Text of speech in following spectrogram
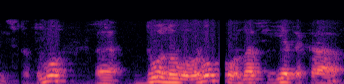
місту. Тому е, до нового року у нас є така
